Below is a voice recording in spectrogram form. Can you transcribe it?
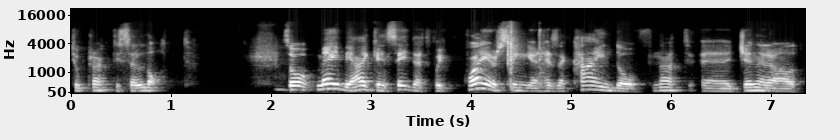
to practice a lot. So maybe I can say that the choir singer has a kind of not general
